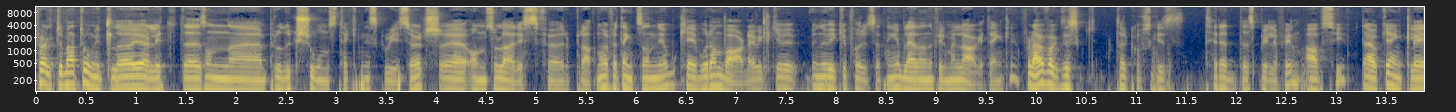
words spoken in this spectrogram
følte meg tvunget til å gjøre litt eh, sånn uh, produksjonsteknisk research uh, om Solaris før praten vår. For jeg tenkte sånn, jo, ok, hvordan var det? Hvilke, under hvilke forutsetninger ble denne filmen laget, egentlig? For det er jo faktisk Tarkovskijs tredje spillefilm av syv. Det er jo ikke egentlig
